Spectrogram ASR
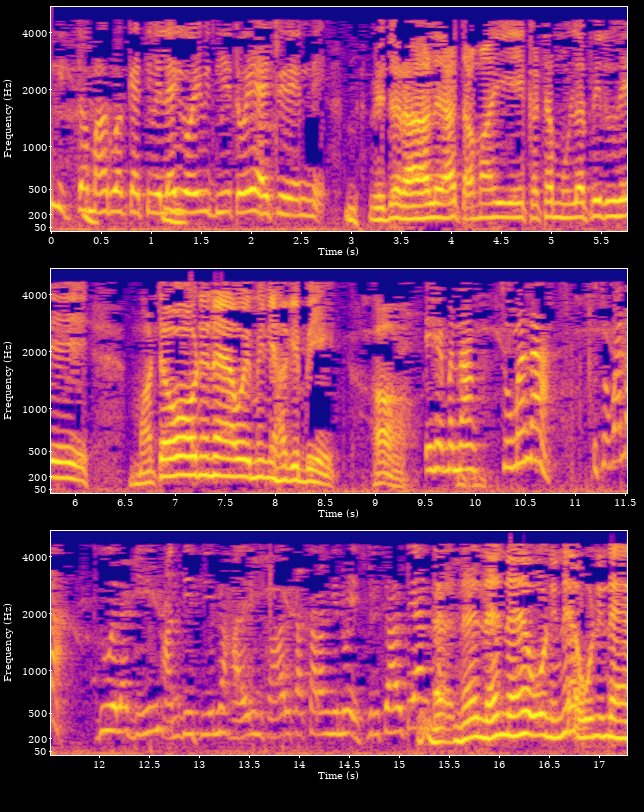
හිතමාරුවක් ඇති වෙලයි ওই විදිහට ඔය ඇතිරෙන්නේ වෙදරාලයා තමයි ඒකට මුල පිරුවේ මට ඕනේ නෑ ওই මිනිහගේ බේ හා එහෙමනම් සුමනා සුමනා දුවලා ගිහින් හන්දියේ තියෙන හයින් කාර් එකක් අරන් එනවා ඉස්පිරිතාලට යන්න. නෑ නෑ නෑ ඕනේ නෑ ඕනේ නෑ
